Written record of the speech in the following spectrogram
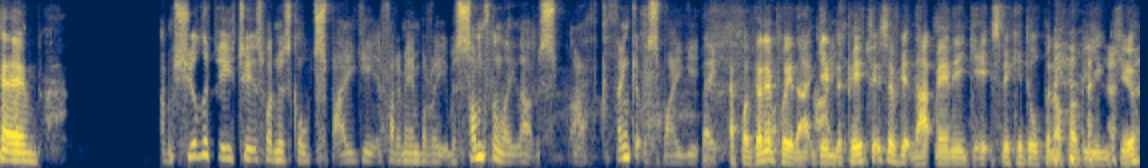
um, I'm sure the Patriots one was called Spygate, if I remember right. It was something like that. Was, I think it was Spygate. Right. If we're going to play that game, the Patriots have got that many gates they could open up a B and Q.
